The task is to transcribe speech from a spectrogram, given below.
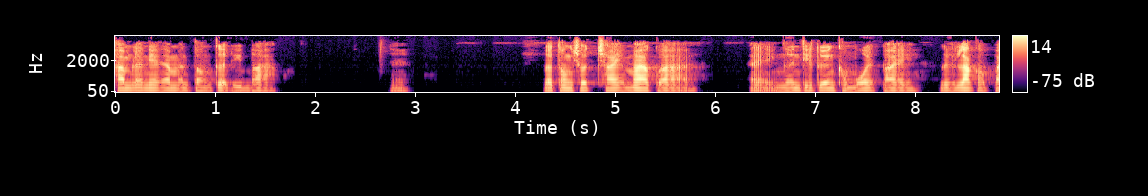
ทำแล้วเนี่ยนะมันต้องเกิดวิบากนะเราต้องชดใช้มากกว่าเงินที่ตัวเองขโมยไป หรือลักเอาไป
